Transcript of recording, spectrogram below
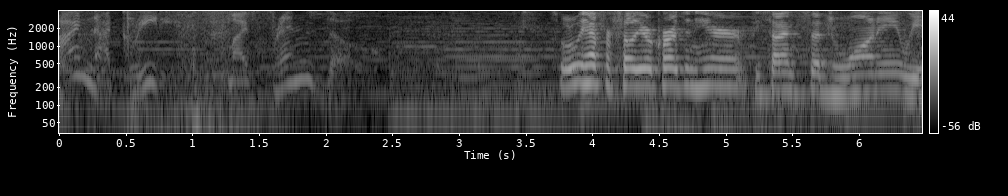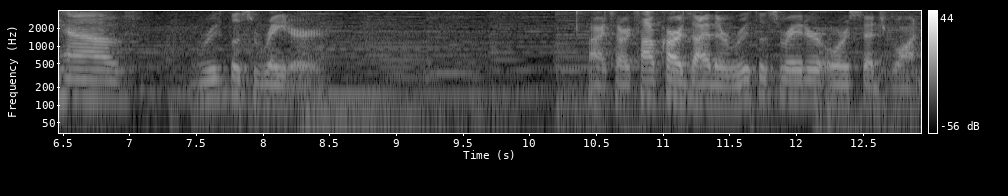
I'm not greedy. My friends, though. So what do we have for failure cards in here? Besides Sejuani, we have Ruthless Raider. Alright, so our top card's either Ruthless Raider or Sejuani.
